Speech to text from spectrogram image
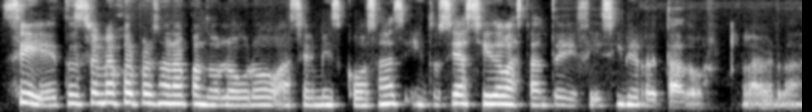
sí, entonces soy mejor persona cuando logro hacer mis cosas. Entonces ha sido bastante difícil y retador, la verdad.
